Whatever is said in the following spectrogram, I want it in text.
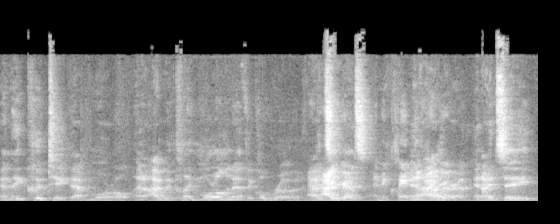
And they could take that moral, and I would claim moral and ethical road. And I'd say ground. that's And claim and the high ground. And I'd say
